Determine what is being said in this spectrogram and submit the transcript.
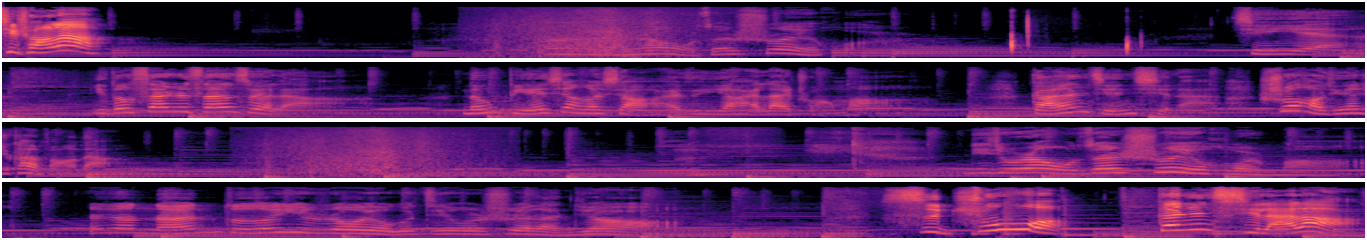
起床了。再睡一会儿，秦毅，你都三十三岁了，能别像个小孩子一样还赖床吗？赶紧起来，说好今天去看房的。嗯，你就让我再睡一会儿嘛，人家难得一周有个机会睡懒觉。死猪，赶紧起来了，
